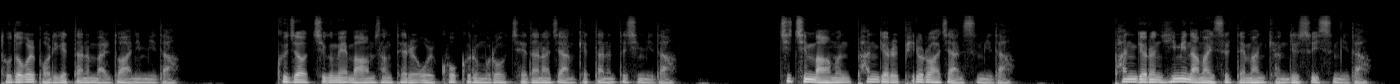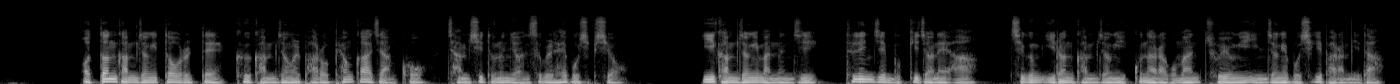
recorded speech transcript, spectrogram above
도덕을 버리겠다는 말도 아닙니다. 그저 지금의 마음 상태를 옳고 그름으로 재단하지 않겠다는 뜻입니다. 지친 마음은 판결을 필요로 하지 않습니다. 판결은 힘이 남아있을 때만 견딜 수 있습니다. 어떤 감정이 떠오를 때 그 감정을 바로 평가하지 않고 잠시 두는 연습을 해 보십시오. 이 감정이 맞는지 틀린지 묻기 전에 아, 지금 이런 감정이 있구나라고만 조용히 인정해 보시기 바랍니다.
